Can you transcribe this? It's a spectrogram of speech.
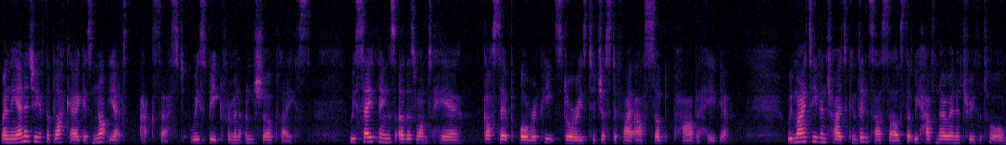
When the energy of the black egg is not yet accessed, we speak from an unsure place. We say things others want to hear, gossip, or repeat stories to justify our subpar behaviour. We might even try to convince ourselves that we have no inner truth at all.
